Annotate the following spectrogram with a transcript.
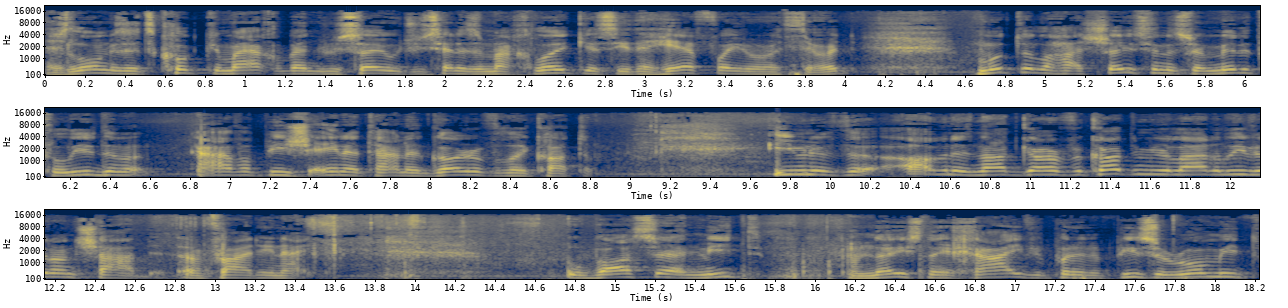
as long as it's cooked K'maychel ben Drusay, which we said is a machloikis, either halfway or a third, mutter l'hashoysin is permitted to leave them avapish ein atana garav le'katam. Even if the oven is not for katam, you're allowed to leave it on Shabbat, on Friday night. Ubasar and meat, a nice nechai, if you put in a piece of raw meat,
